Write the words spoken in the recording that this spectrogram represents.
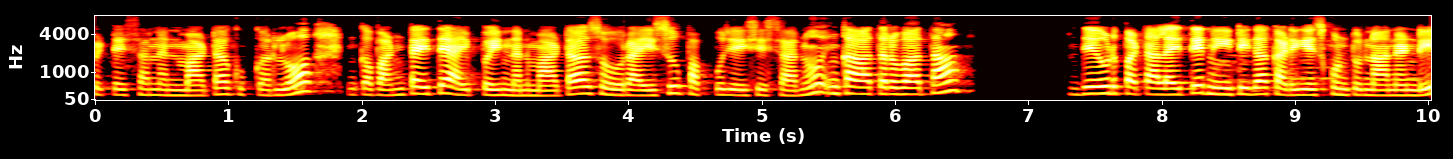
పెట్టేశాను అనమాట కుక్కర్లో. ఇంకా వంట అయితే అయిపోయిందనమాట సో రైసు పప్పు చేసేసాను. ఇంకా ఆ తర్వాత దేవుడి పటాలైతే నీట్గా కడిగేసుకుంటున్నానండి.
